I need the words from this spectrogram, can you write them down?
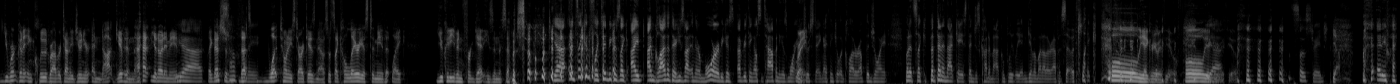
you weren't going to include Robert Downey Jr. and not give him that. You know what I mean? Yeah. Like that's just so that's what Tony Stark is now. So it's like hilarious to me that like you could even forget he's in this episode. yeah, and it's like conflicted because like I I'm glad that there he's not in there more because everything else that's happening is more Right. interesting. I think it would clutter up the joint, but it's like but then in that case then just cut him out completely and give him another episode. Like Fully agree with you. Fully Yeah. agree with you. so strange. Yeah. But anyway,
